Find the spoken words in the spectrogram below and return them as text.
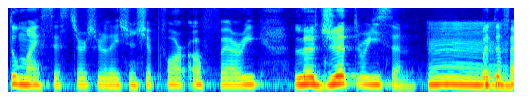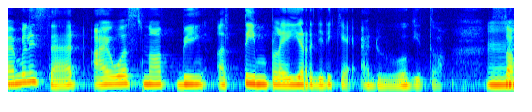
to my sister's relationship for a very legit reason. Hmm. But the family said I was not being a team player. Jadi kayak aduh gitu. So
